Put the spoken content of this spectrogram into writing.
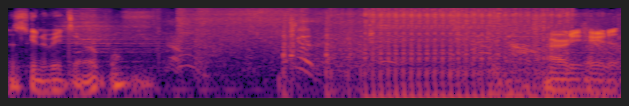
This is gonna be terrible. I already hate it.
